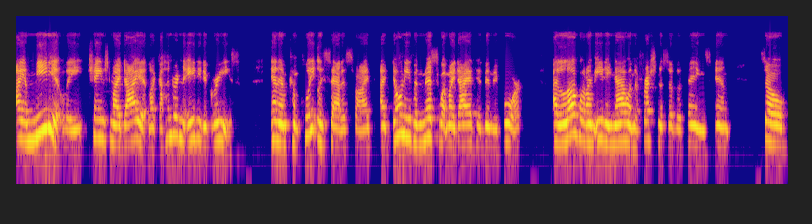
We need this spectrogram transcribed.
I immediately changed my diet like 180 degrees and am completely satisfied. I don't even miss what my diet had been before. I love what I'm eating now and the freshness of the things. And so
